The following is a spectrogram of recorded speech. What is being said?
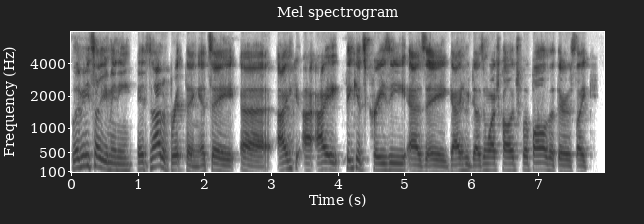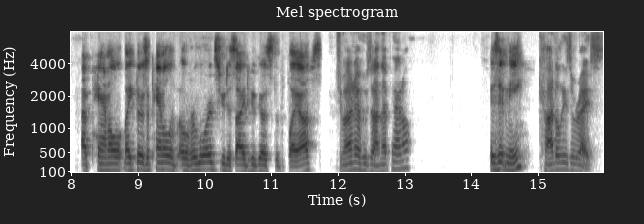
let me tell you, Minnie, it's not a Brit thing. It's a uh I'm I, I think it's crazy as a guy who doesn't watch college football that there's like a panel like there's a panel of overlords who decide who goes to the playoffs. Do you want to know who's on that panel? Is it me? Condoleezza Rice.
